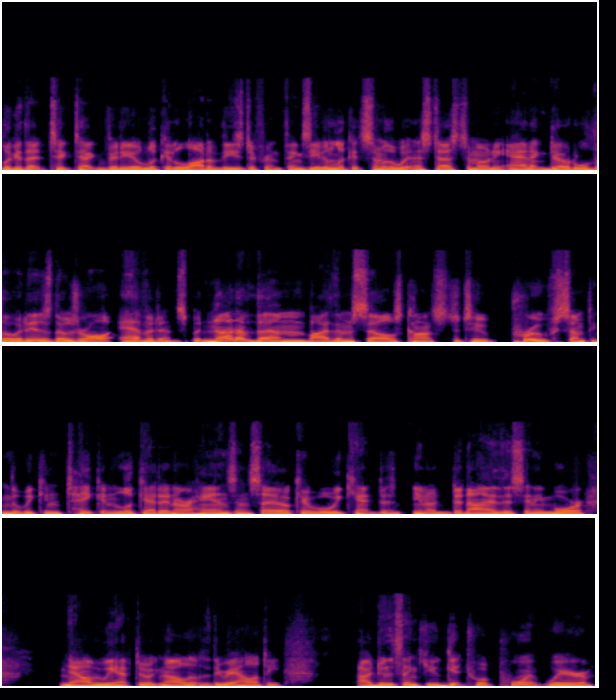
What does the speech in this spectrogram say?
look at that tic tac video look at a lot of these different things even look at some of the witness testimony anecdotal though it is those are all evidence but none of them by themselves constitute proof something that we can take and look at in our hands and say okay well we can't you know deny this anymore now we have to acknowledge the reality i do think you get to a point where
